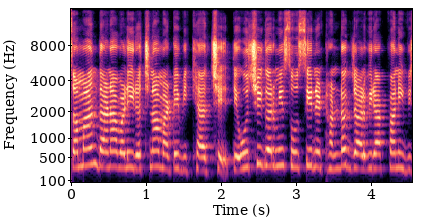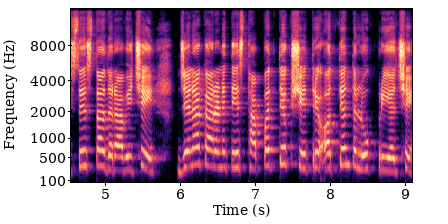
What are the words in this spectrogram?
સમાન દાણાવાળી રચના માટે વિખ્યાત છે. તે ઓછી ગરમી, શોષી અને ઠંડક જાળવી રાખવાની વિશેષતા ધરાવે છે, જેના કારણે તે સ્થાપત્ય ક્ષેત્રે અત્યંત લોકપ્રિય છે.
